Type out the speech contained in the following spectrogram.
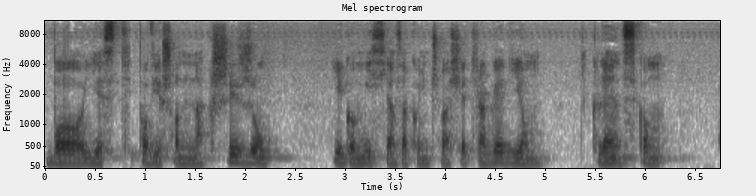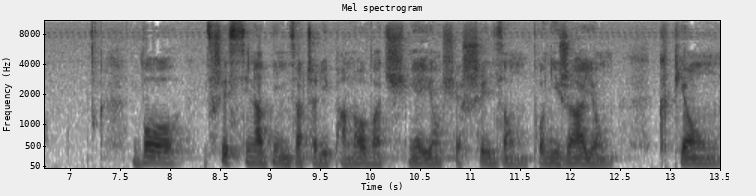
bo jest powieszony na krzyżu. Jego misja zakończyła się tragedią, klęską, bo wszyscy nad nim zaczęli panować, śmieją się, szydzą, poniżają, kpią,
